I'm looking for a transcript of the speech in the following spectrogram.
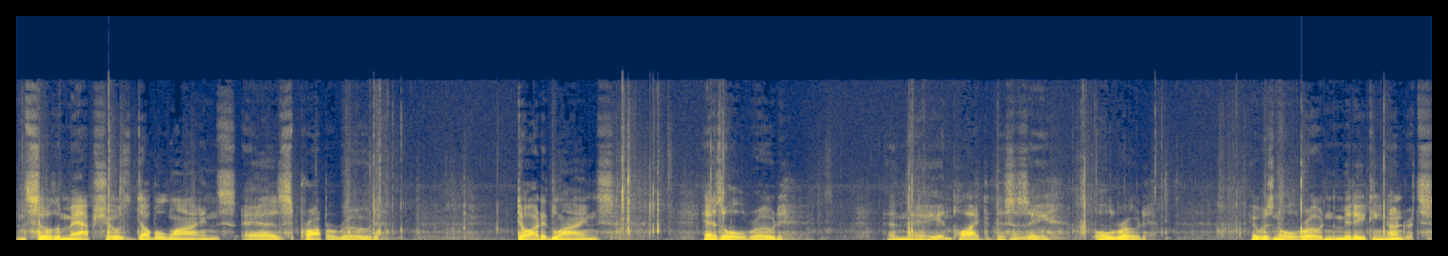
And so the map shows double lines as proper road, dotted lines as old road, and they implied that this is a old road. It was an old road in the mid 1800s.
